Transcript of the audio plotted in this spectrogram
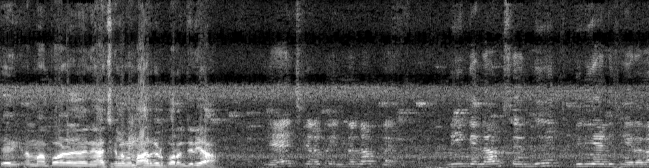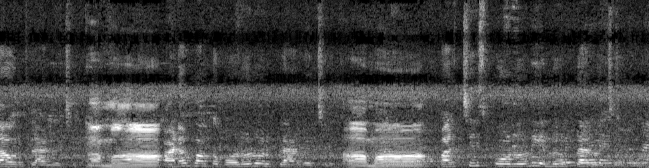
சரி நம்ம அப்போ ஞாயிற்றுக்கிழமை மார்க்கெட் போகிறோம் சரியா? ஞாயிற்றுக்கிழமை என்னதான் பிளான் நீங்க எல்லாரும் சேர்ந்து பிரியாணி செய்யறதா ஒரு பிளான் வச்சிருக்கோம். ஆமாம் படம் பார்க்க போகணும்னு ஒரு பிளான் வச்சிருக்கோம். ஆமாம் பர்ச்சேஸ் போகணும்னு இன்னொரு பிளான் வச்சிருக்கோம்.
